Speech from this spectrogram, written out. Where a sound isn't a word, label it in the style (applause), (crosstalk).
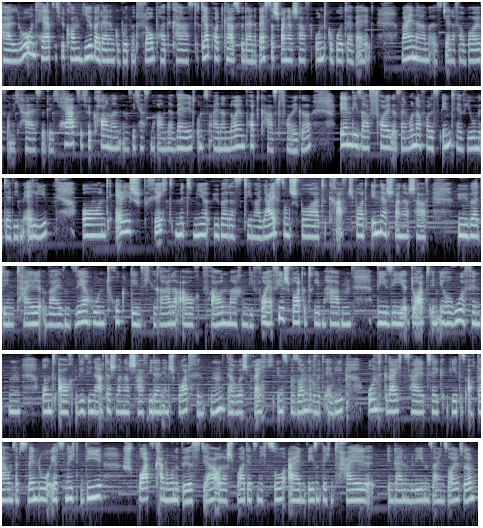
Hallo und herzlich willkommen hier bei deinem Geburt mit Flow Podcast, der Podcast für deine beste Schwangerschaft und Geburt der Welt. Mein Name ist Jennifer Wolf und ich heiße dich herzlich willkommen im sichersten Raum der Welt und zu einer neuen Podcast-Folge. In dieser Folge ist ein wundervolles Interview mit der lieben Ellie und Ellie spricht mit mir über das Thema Leistungssport, Kraftsport in der Schwangerschaft, über den teilweise sehr hohen Druck, den sich gerade auch Frauen machen, die vorher viel Sport getrieben haben, wie sie dort in ihre Ruhe finden und auch wie sie nach der Schwangerschaft wieder in ihren Sport finden. Darüber spreche ich insbesondere mit Ellie und gleichzeitig geht es auch darum, selbst wenn du jetzt nicht die Sportskanone bist, ja, oder Sport jetzt nicht so ein wesentlichen Teil in deinem Leben sein sollte,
